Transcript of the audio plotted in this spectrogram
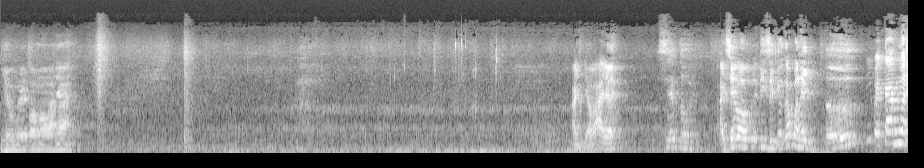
Nhiều người tò mò nha. Ảnh đéo ai đây? Xếp tôi ảnh xếp ông lại đi dính ở góc màn hình. Ừ. Đi mẹ căng vậy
